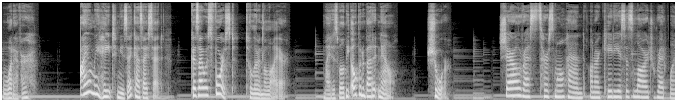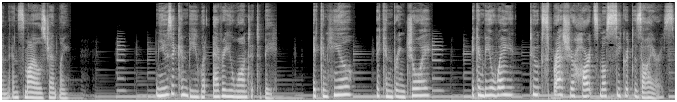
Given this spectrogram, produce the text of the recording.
whatever. I only hate music, as I said, because I was forced to learn the lyre. Might as well be open about it now. Sure. Sheryl rests her small hand on Arkadius's large red one and smiles gently. Music can be whatever you want it to be. It can heal, it can bring joy, it can be a way to express your heart's most secret desires.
